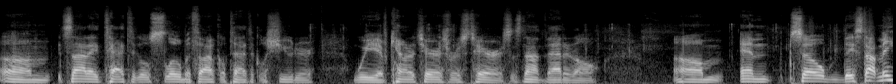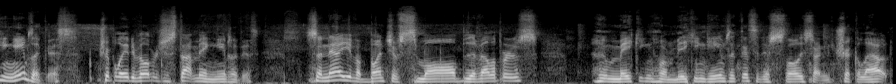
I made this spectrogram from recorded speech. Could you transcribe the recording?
Um, it's not a tactical, slow, methodical tactical shooter where you have counter terrorists versus terrorists. It's not that at all. Um, and so they stopped making games like this. AAA developers just stopped making games like this. So now you have a bunch of small developers who making who are making games like this, and they're slowly starting to trickle out.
